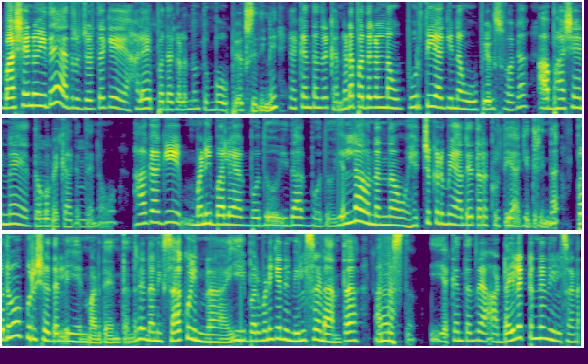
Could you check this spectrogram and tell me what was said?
ಭಾಷೆನೂ ಇದೆ ಅದ್ರ ಜೊತೆಗೆ ಹಳೆ ಪದಗಳನ್ನು ತುಂಬ ಉಪಯೋಗಿಸಿದ್ದೀನಿ. ಯಾಕಂತಂದ್ರೆ ಕನ್ನಡ ಪದಗಳನ್ನ ನಾವು ಪೂರ್ತಿಯಾಗಿ ನಾವು ಉಪಯೋಗಿಸುವಾಗ ಆ ಭಾಷೆಯನ್ನೇ ತಗೋಬೇಕಾಗತ್ತೆ ನಾವು. ಹಾಗಾಗಿ ಮಣಿಬಾಲೆ ಆಗ್ಬೋದು ಇದಾಗ್ಬೋದು ಎಲ್ಲ ನನ್ನ ಹೆಚ್ಚು ಕಡಿಮೆ ಅದೇ ಥರ ಕೃತಿ ಆಗಿದ್ರಿಂದ ಪದ್ಮ ಪುರುಷದಲ್ಲಿ ಏನು ಮಾಡಿದೆ ಅಂತಂದ್ರೆ ನನಗೆ ಸಾಕು ಇನ್ನು ಈ ಬರವಣಿಗೆನೆ ನಿಲ್ಸೋಣ ಅಂತ ಅನ್ನಿಸ್ತು. ಯಾಕಂತಂದ್ರೆ ಆ ಡೈಲೆಕ್ಟನ್ನೇ ನಿಲ್ಸೋಣ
